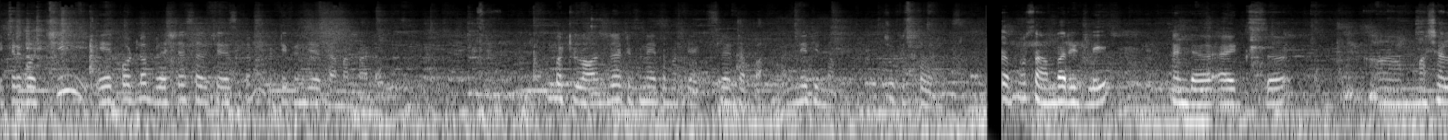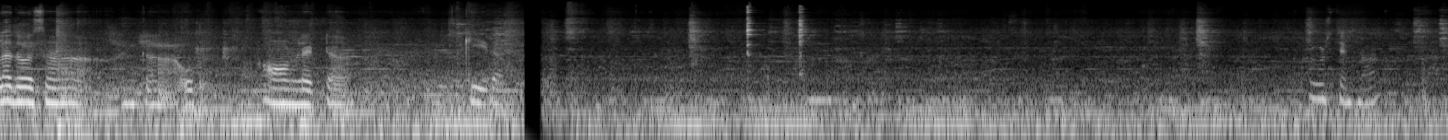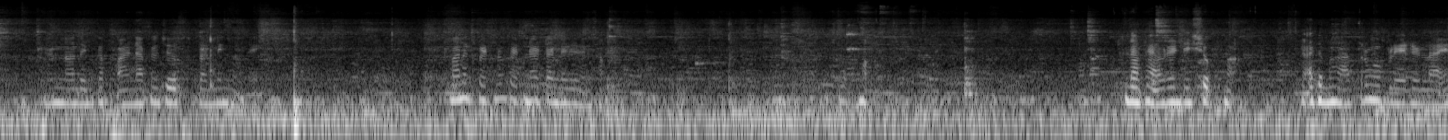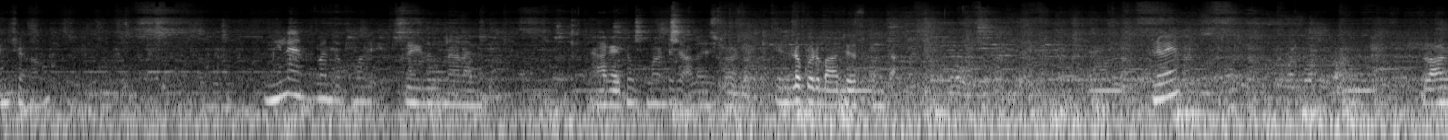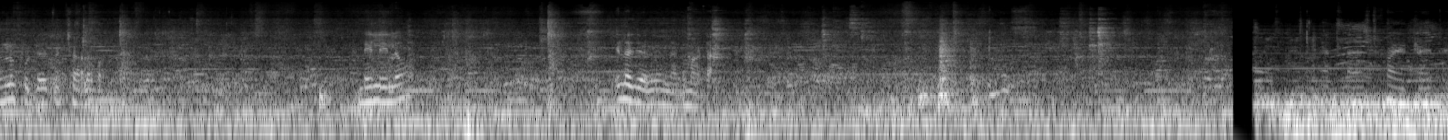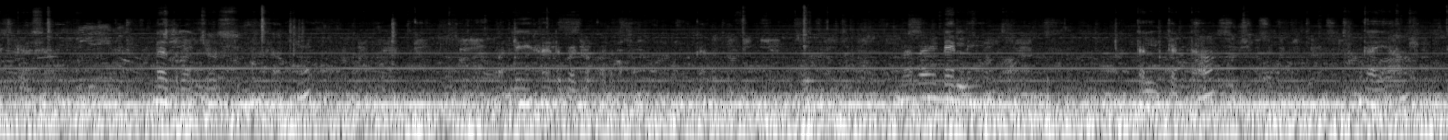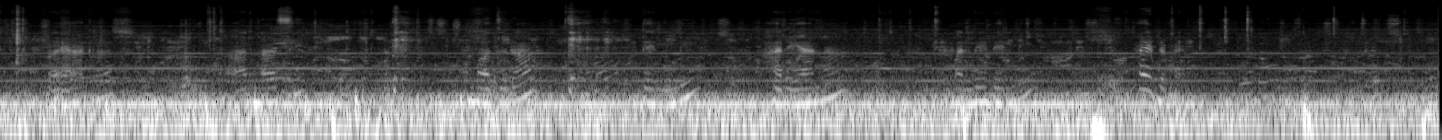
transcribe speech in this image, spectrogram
ఇక్కడికి వచ్చి ఎయిర్పోర్ట్లో బ్రషెస్ అవి చేసుకొని టిఫిన్ చేద్దామన్నమాట బట్ లాడ్జ్లో టిఫిన్ అయితే మనకి ఎక్సలెంట్ అబ్బా. అన్నీ తిన్నాం. చూపిస్తాను సాంబార్ ఇడ్లీ అండ్ ఎగ్స్ మసాలా దోశ ఇంకా ఆమ్లెట్ కీర. ఫ్రూట్స్ తింటున్నా. అండ్ నాది ఇంకా పైనాపిల్ జ్యూస్ పెండింగ్ ఉన్నాయి మనకు పెట్టిన పెట్టినట్టు అనేది తింటాం నా ఫేవరెట్ డిష్ ఉప్మా. అది మాత్రం ఇప్పుడు ఏడు లాయించాను మీలో ఎంతమంది ఉప్మా ప్రియులు నాలని నాకైతే ఉప్మా అంటే చాలా ఇష్టం అండి. ఇంట్లో కూడా బాగా చేసుకుంటా. నువ్వే? లాంగ్లో ఫుడ్ అయితే చాలా బాగుంది ఢిల్లీలో? ఇలా జరిగిందనమాట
